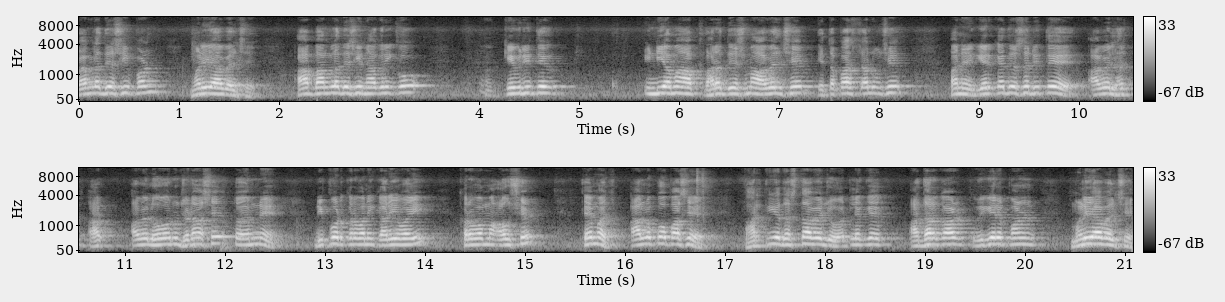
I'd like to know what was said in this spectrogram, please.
બાંગ્લાદેશી પણ મળી આવેલ છે. આ બાંગ્લાદેશી નાગરિકો કેવી રીતે ઇન્ડિયામાં ભારત દેશમાં આવેલ છે એ તપાસ ચાલુ છે અને ગેરકાયદેસર રીતે આવેલ આવેલ હોવાનું જણાશે તો એમને રિપોર્ટ કરવાની કાર્યવાહી કરવામાં આવશે. તેમજ આ લોકો પાસે ભારતીય દસ્તાવેજો એટલે કે આધાર કાર્ડ વગેરે પણ મળી આવેલ છે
